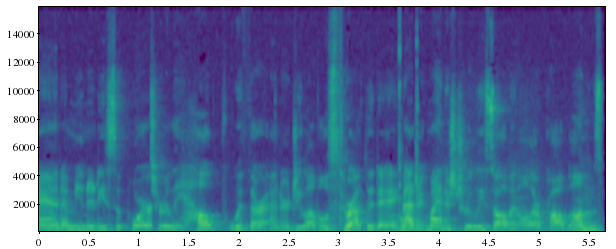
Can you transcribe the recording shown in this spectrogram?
and immunity support to really help with our energy levels throughout the day. Magic Mind is truly solving all our problems.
